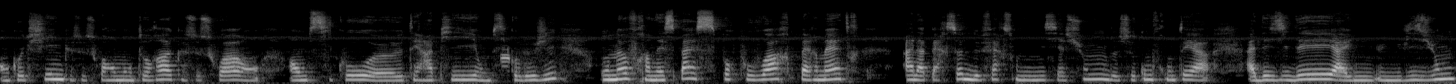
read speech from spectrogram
en, coaching, que ce soit en mentorat, que ce soit en psychothérapie, en psychologie, on offre un espace pour pouvoir permettre à la personne de faire son initiation, de se confronter à, des idées, à une, vision,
